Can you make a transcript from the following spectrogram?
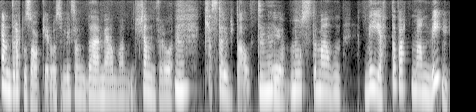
ändra på saker och så liksom det här med att man känner för att mm. kasta ut allt. Mm. Eh, måste man veta vart man vill?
